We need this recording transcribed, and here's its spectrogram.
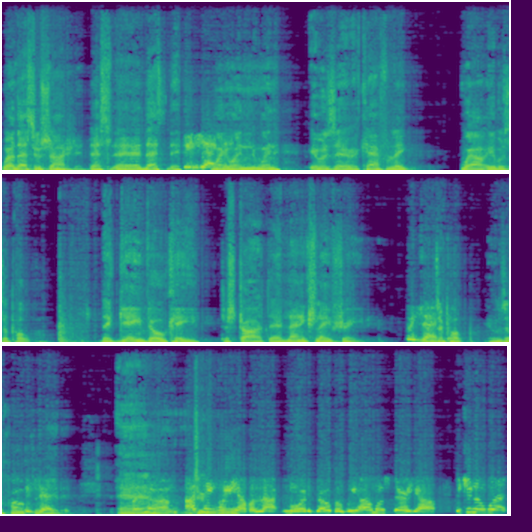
Well, that's who started it. That's uh, that's the, Exactly. when when when it was a Catholic. Well, it was the Pope that gave the okay to start the Atlantic slave trade. It was a Pope. It was a Pope that did it. And Um, I to- think we have a lot more to go, but we almost there, y'all. But you know what?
